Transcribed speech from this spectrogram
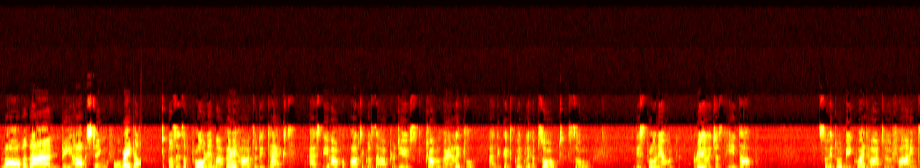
rather than be harvesting for radon? Deposits of polonium are very hard to detect as the alpha particles that are produced travel very little and get quickly absorbed. So this polonium would really just heat up. So it would be quite hard to find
